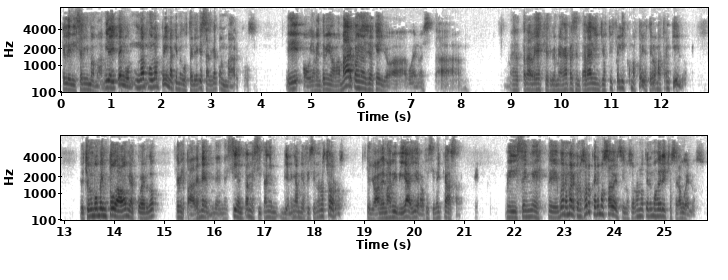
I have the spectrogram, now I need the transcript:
que le dice a mi mamá, mira, yo tengo una, una prima que me gustaría que salga con Marcos. Y obviamente mi mamá, Marcos, y no decía que yo, ah, bueno, está otra vez que me haga presentar a alguien, yo estoy feliz como estoy, yo estoy lo más tranquilo. De hecho, en un momento dado me acuerdo que mis padres me, me, sientan, me citan, y vienen a mi oficina Los Chorros, que yo además vivía ahí, era oficina y casa. Me dicen, este, bueno, Marco, nosotros queremos saber si nosotros no tenemos derecho a ser abuelos.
